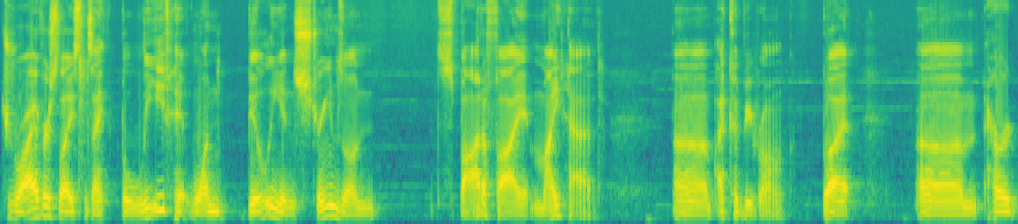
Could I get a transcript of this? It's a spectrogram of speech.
driver's license, I believe, hit 1 billion streams on Spotify. It might have. Um, I could be wrong. But um, her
